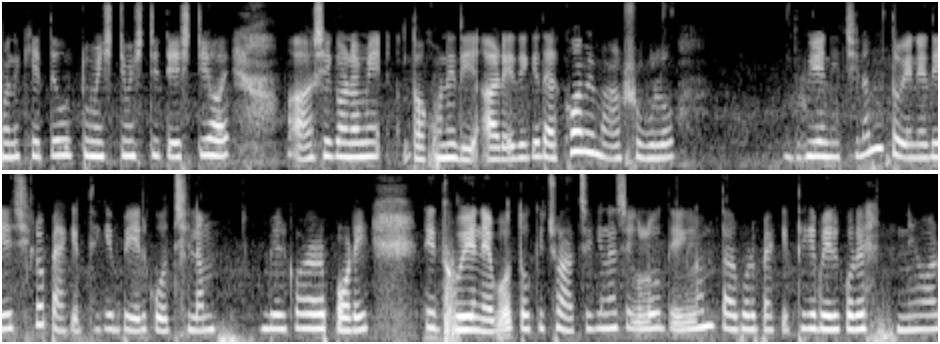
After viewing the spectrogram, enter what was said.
মানে খেতেও একটু মিষ্টি মিষ্টি টেস্টি হয়। আর সে কারণে আমি তখনই দিই। আর এদিকে দেখো, আমি মাংসগুলো ধুয়ে নিচ্ছিলাম। তো এনে দিয়েছিল প্যাকেট থেকে বের করছিলাম। বের করার পরেই ধুয়ে নেব। তো কিছু আছে কি না সেগুলোও দেখলাম। তারপরে প্যাকেট থেকে বের করে নেওয়ার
